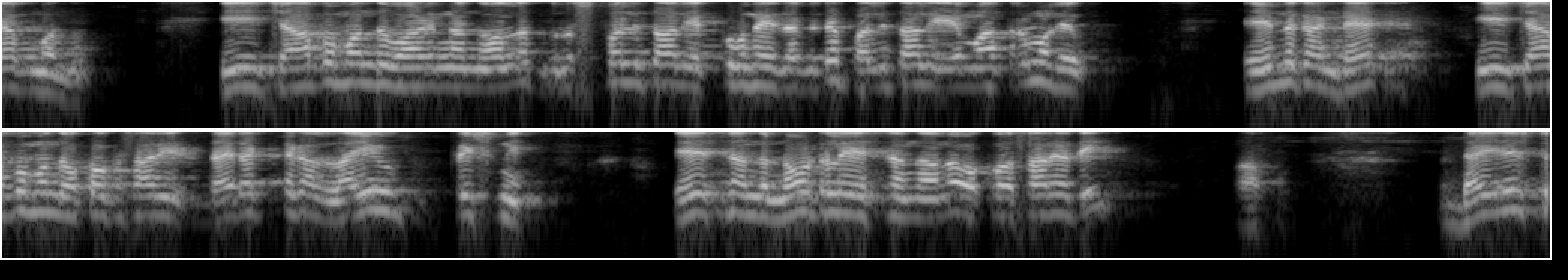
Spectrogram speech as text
చేప మందు. ఈ చేప మందు వాడినందువల్ల దుష్ఫలితాలు ఎక్కువ ఉన్నాయి తప్పితే ఫలితాలు ఏమాత్రము లేవు. ఎందుకంటే ఈ చేప మందు ఒక్కొక్కసారి డైరెక్ట్గా లైవ్ ఫిష్ని వేసినందు నోట్లో వేసినందువల్ల ఒక్కోసారి అది డైజెస్ట్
